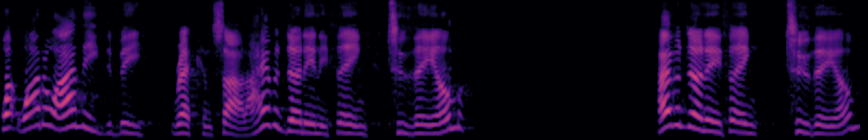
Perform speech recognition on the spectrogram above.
why, why do I need to be reconciled? I haven't done anything to them. I haven't done anything to them.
